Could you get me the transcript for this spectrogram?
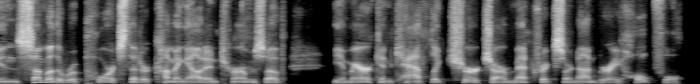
in some of the reports that are coming out in terms of the American Catholic Church, our metrics are not very hopeful.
